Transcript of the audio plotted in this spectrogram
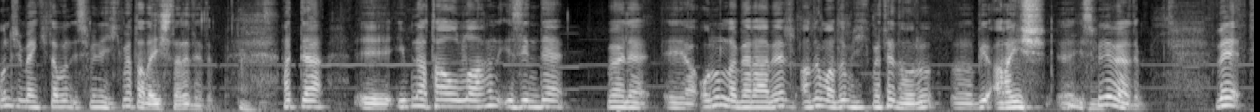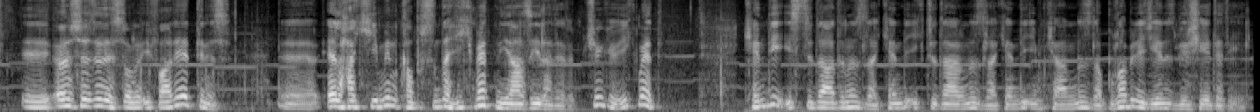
Onun için ben kitabın ismini Hikmet Arayışları dedim. Hatta e, İbn Ataullah'ın izinde böyle e, onunla beraber adım adım hikmete doğru e, bir arayış e, ismini verdim. Ve e, ön sözde de siz onu ifade ettiniz. E, El Hakim'in kapısında hikmet niyazıyla dedim. Çünkü hikmet kendi istidadınızla, kendi iktidarınızla, kendi imkanınızla bulabileceğiniz bir şey de değil.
